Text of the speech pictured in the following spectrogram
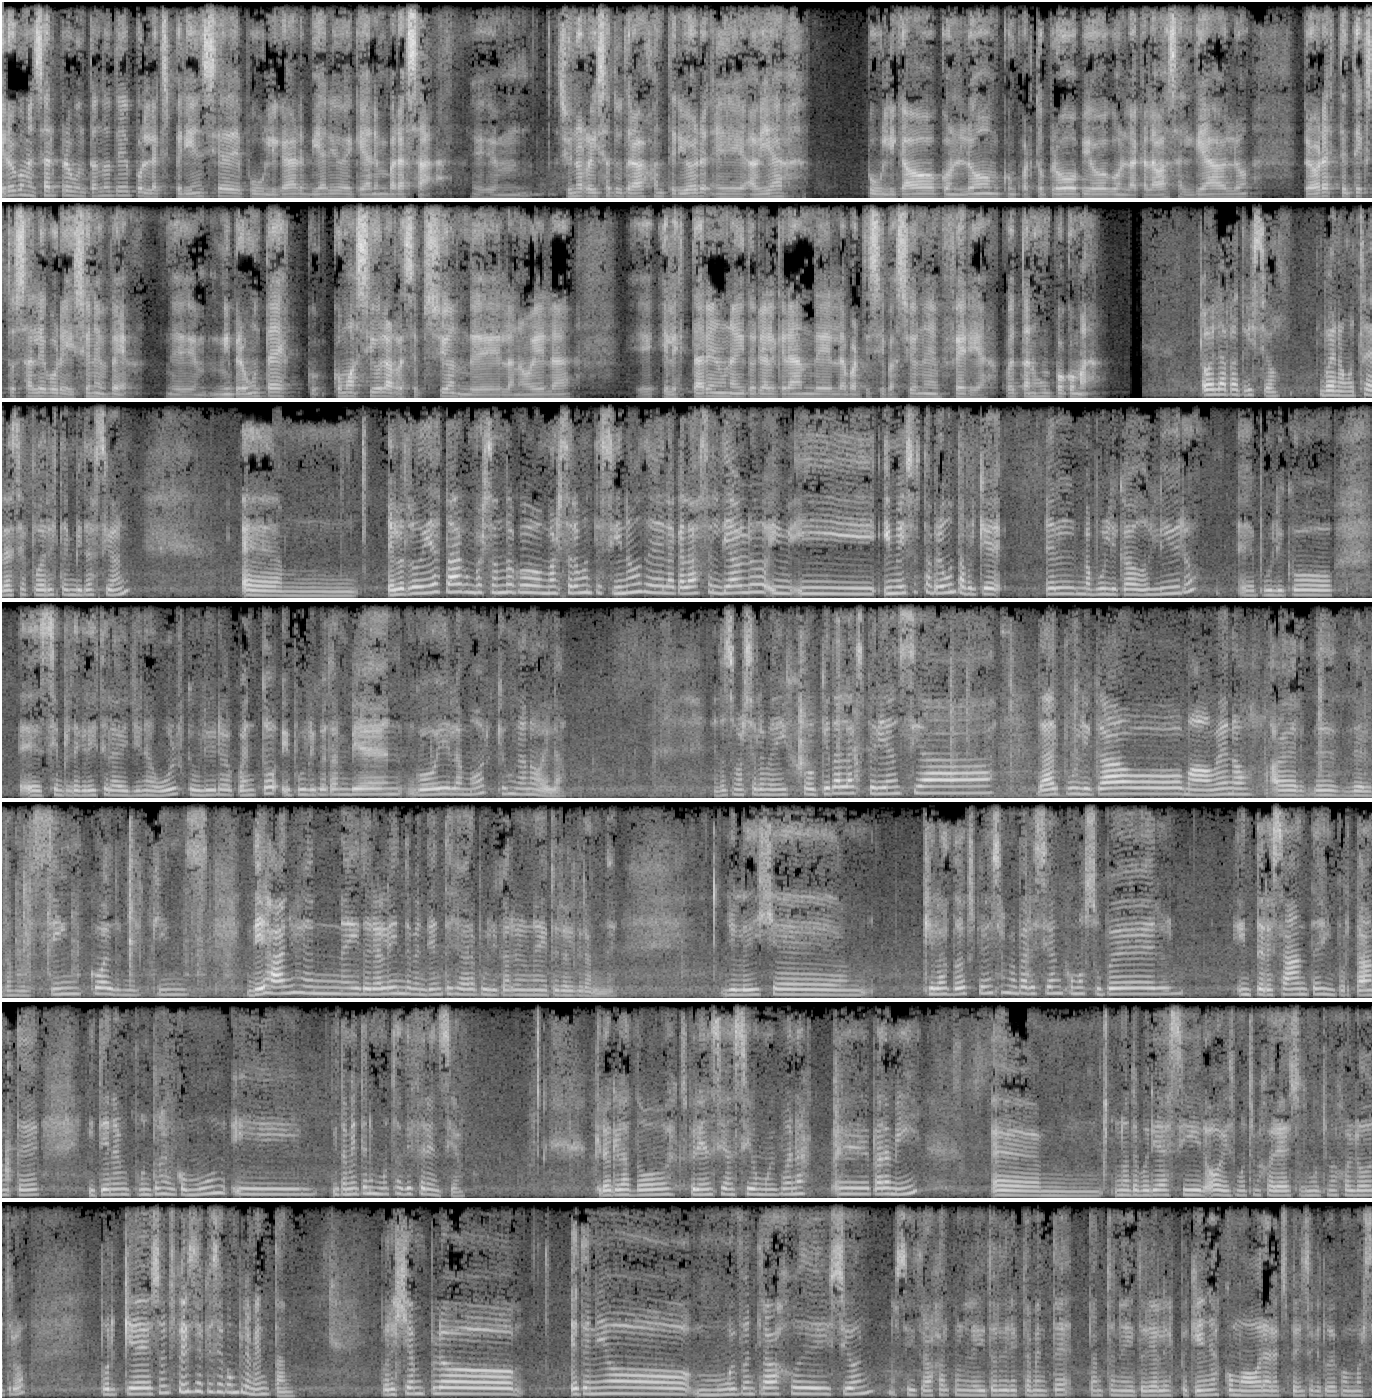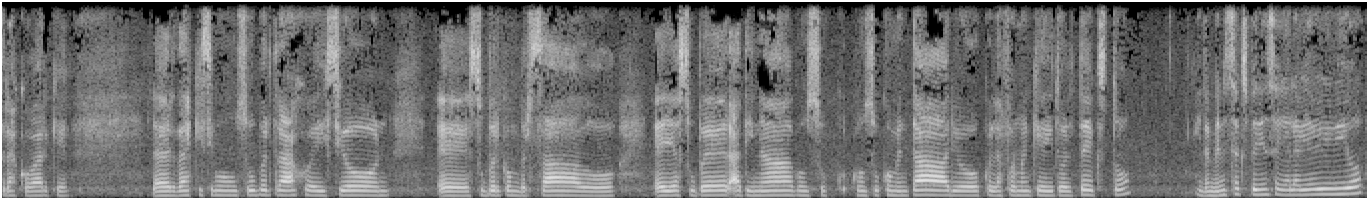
Quiero comenzar preguntándote por la experiencia de publicar Diario de Quedar Embarazada. Eh, si uno revisa tu trabajo anterior, eh, habías publicado con LOM, con Cuarto Propio, con La Calabaza del Diablo, pero ahora este texto sale por Ediciones B. Eh, mi pregunta es cómo ha sido la recepción de la novela, eh, el estar en una editorial grande, la participación en ferias. Cuéntanos un poco más. Hola Patricio. Bueno, muchas gracias por esta invitación. Em, el otro día estaba conversando con Marcelo Montesino de La Calabaza del Diablo y, y me hizo esta pregunta porque él me ha publicado dos libros. Eh, publicó eh, Siempre te creíste la Virginia Woolf, que es un libro de cuentos, y publicó también Goy el amor, que es una novela. Entonces Marcelo me dijo, ¿qué tal la experiencia de haber publicado más o menos, a ver, desde el 2005 al 2015, 10 años en editoriales independientes y ahora publicar en una editorial grande? Yo le dije que las dos experiencias me parecían como súper interesantes, importantes y tienen puntos en común y, también tienen muchas diferencias. Creo que las dos experiencias han sido muy buenas eh, para mí. Em, no te podría decir, hoy es mucho mejor esto, es mucho mejor lo otro, porque son experiencias que se complementan. Por ejemplo, he tenido muy buen trabajo de edición, así trabajar con el editor directamente, tanto en editoriales pequeñas como ahora la experiencia que tuve con Marcela Escobar, que la verdad es que hicimos un súper trabajo de edición, eh, súper conversado, ella súper atinada con sus, con sus comentarios, con la forma en que editó el texto. Y también esa experiencia ya la había vivido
